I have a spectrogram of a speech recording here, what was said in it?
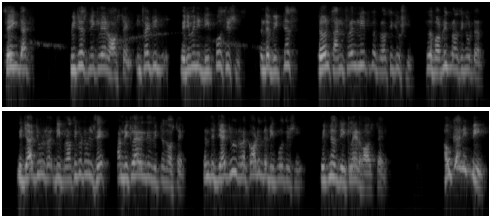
saying that witness declared hostile. In fact, in very many depositions, when the witness turns unfriendly to the prosecution, to the public prosecutor, the judge will, the prosecutor will say, I'm declaring this witness hostile. And the judge will record in the deposition, witness declared hostile. How can it be?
